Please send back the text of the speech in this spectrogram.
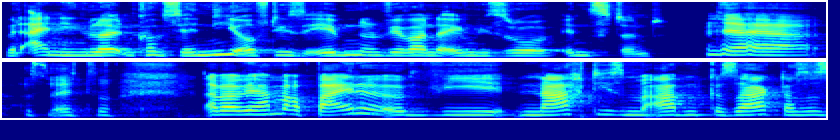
mit einigen Leuten kommst du ja nie auf diese Ebene und wir waren da irgendwie so instant. Ja, ja, ist echt so. Aber wir haben auch beide irgendwie nach diesem Abend gesagt, dass es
